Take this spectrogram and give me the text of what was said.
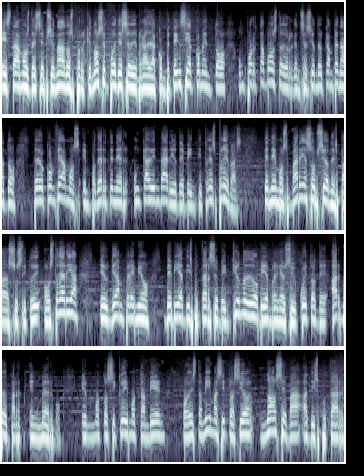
Estamos decepcionados porque no se puede celebrar la competencia, comentó un portavoz de organización del campeonato, pero confiamos en poder tener un calendario de 23 pruebas tenemos varias opciones para sustituir a Australia. El Gran Premio debía disputarse el 21 de noviembre en el circuito de Arbor Park en Mermo. En motociclismo también, por esta misma situación, no se va a disputar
